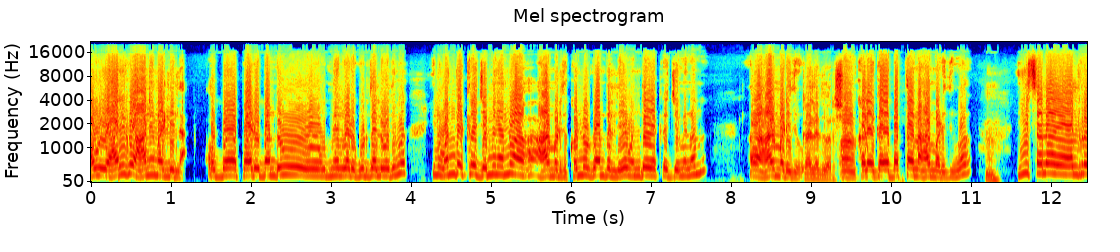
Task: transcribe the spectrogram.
ಅವು ಯಾರಿಗೂ ಹಾನಿ ಮಾಡಲಿಲ್ಲ. ಒಬ್ಬ ಪಾಡಿ ಬಂದು ಮೇಲ್ಗಡೆ ಗುಡ್ಡದಲ್ಲಿ ಹೋದವು. ಇಲ್ಲಿ ಒಂದ್ ಎಕರೆ ಜಮೀನನ್ನು ಹಾಳು ಮಾಡಿದ್ವು. ಕಣ್ಣೂರು ಗ್ರಾಮದಲ್ಲಿ ಒಂದೇ ಎಕರೆ ಜಮೀನನ್ನು ಹಾಳು ಮಾಡಿದ್ವು. ಕಳೆದ ವರ್ಷ. ಕಳೆ ಕಳೆ ಭತ್ತನ ಹಾಳು ಮಾಡಿದ್ವು. ಈ ಸಲ ಎಲ್ರು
